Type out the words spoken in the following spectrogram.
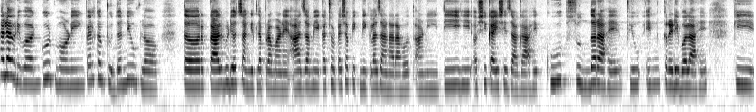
Hello everyone good morning welcome to the new blog तर काल व्हिडिओत सांगितल्याप्रमाणे आज आम्ही एका छोट्याशा पिकनिकला जाणार आहोत आणि ती ही अशी काहीशी जागा आहे. खूप सुंदर आहे व्ह्यू इनक्रेडिबल आहे की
